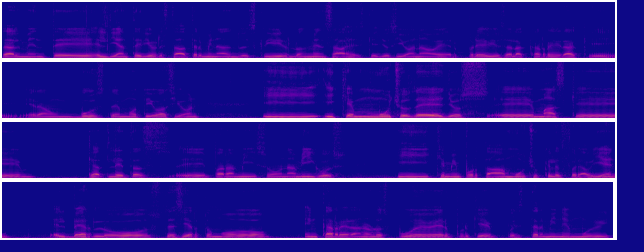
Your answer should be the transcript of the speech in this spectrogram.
realmente el día anterior estaba terminando de escribir los mensajes que ellos iban a ver previos a la carrera, que era un boost de motivación y, y que muchos de ellos, eh, más que, que atletas, eh, para mí son amigos y que me importaba mucho que les fuera bien, el verlos de cierto modo en carrera no los pude ver porque pues terminé muy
